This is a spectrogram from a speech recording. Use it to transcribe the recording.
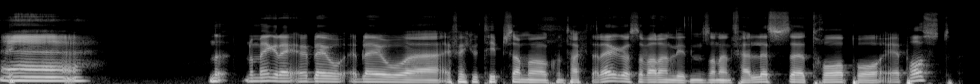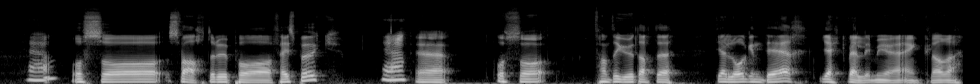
Eh, Når, meg og deg, jeg ble jo, jeg, ble jo eh, jeg fikk jo tips om å kontakte deg, og så var det en liten sånn en felles eh, tråd på e-post. ja, Og så svarte du på Facebook. ja. Eh, og så fant jeg ut at det, dialogen der gikk veldig mye enklere.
